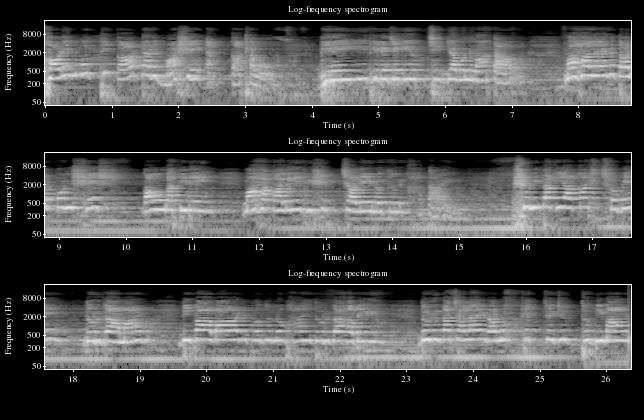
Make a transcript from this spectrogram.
খড়ের মধ্যে কাঠ আর এক কাঠামো। ধীরে ধীরে জেগে উঠছে যেমন মাতা। মহালয়ের তর্পণ শেষ, গঙ্গা তীরে মহাকালের হিসেব চলে নতুন খাতায়। সুনিতা কি আকাশ ছবে? দুর্গা আমার। দিবা আবার প্রদুন ভাই দুর্গা হবে। দুর্গা চালায় রণক্ষেত্রে যুদ্ধ বিমান।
